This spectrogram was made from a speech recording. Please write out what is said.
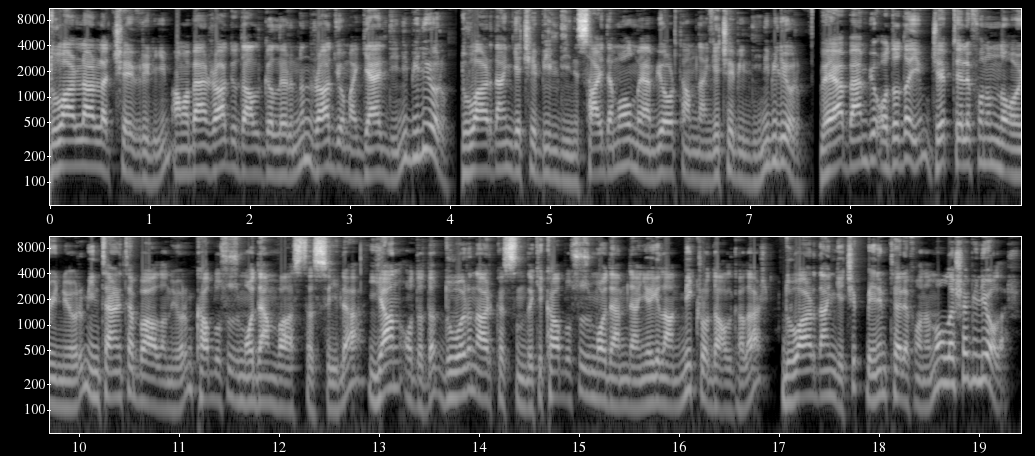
duvarlarla çevriliyim ama ben radyo dalgalarının radyoma geldiğini biliyorum. Duvardan geçebildiğini, saydam olmayan bir ortamdan geçebildiğini biliyorum. Veya ben bir odadayım, cep telefonumla oynuyorum, internete bağlanıyorum kablosuz modem vasıtasıyla. Yan odada duvarın arkasındaki kablosuz modemden yayılan mikrodalgalar duvardan geçip benim telefonuma ulaşabiliyorlar.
